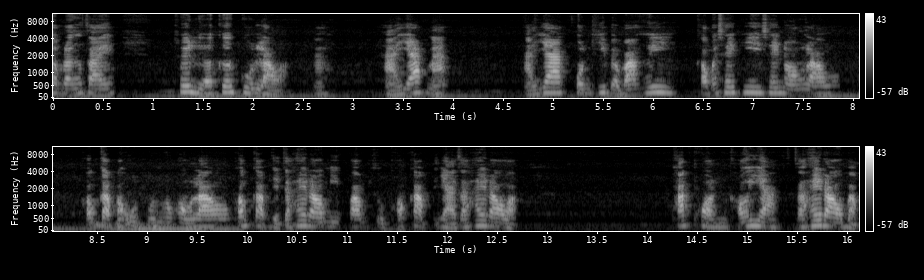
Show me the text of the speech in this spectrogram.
กำลังใจช่วยเหลือเกื้อกูลเราอะนะหายากนะ หายากคนที่แบบว่าเฮ้ยเขาไม่ใช่พี่ใช่น้องเรา เขากลับมาอุดหนุนของของเรา เขากลับอยากจะให้เรามีความสุขเขากลับ อยากจะให้เราอะพักผ่อนเขาอยากจะให้เราแบบ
